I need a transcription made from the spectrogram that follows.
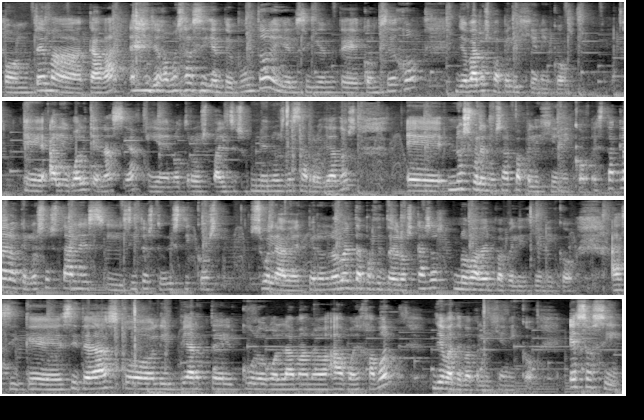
Con tema cagar, llegamos al siguiente punto y el siguiente consejo, llevaros papel higiénico. Eh, al igual que en Asia y en otros países menos desarrollados, eh, no suelen usar papel higiénico. Está claro que en los hostales y sitios turísticos suele haber, pero el 90% de los casos no va a haber papel higiénico. Así que si te das con limpiarte el culo con la mano, agua y jabón, llévate papel higiénico. Eso sí,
